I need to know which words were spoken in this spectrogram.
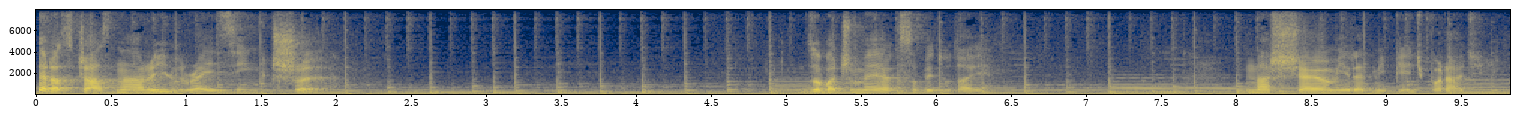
Teraz czas na Real Racing 3. Zobaczymy jak sobie tutaj nasz Xiaomi Redmi 5 poradzi.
